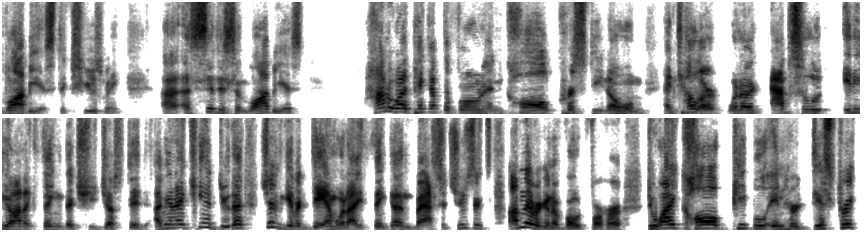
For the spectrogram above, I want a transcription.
lobbyist, excuse me, uh, a citizen lobbyist, how do I pick up the phone and call Kristi Noem and tell her what an absolute idiotic thing that she just did? I mean, I can't do that. She doesn't give a damn what I think in Massachusetts. I'm never going to vote for her. Do I call people in her district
